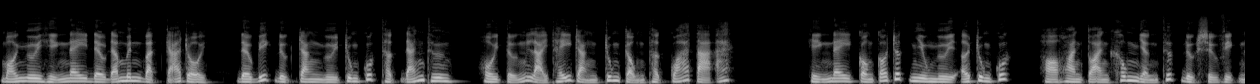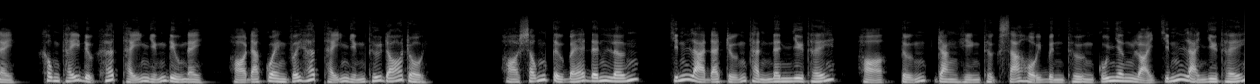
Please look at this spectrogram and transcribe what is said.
Mọi người hiện nay đều đã minh bạch cả rồi, đều biết được rằng người Trung Quốc thật đáng thương, hồi tưởng lại thấy rằng Trung Cộng thật quá tà ác. Hiện nay còn có rất nhiều người ở Trung Quốc, họ hoàn toàn không nhận thức được sự việc này, không thấy được hết thảy những điều này, họ đã quen với hết thảy những thứ đó rồi. Họ sống từ bé đến lớn, chính là đã trưởng thành nên như thế, họ tưởng rằng hiện thực xã hội bình thường của nhân loại chính là như thế,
